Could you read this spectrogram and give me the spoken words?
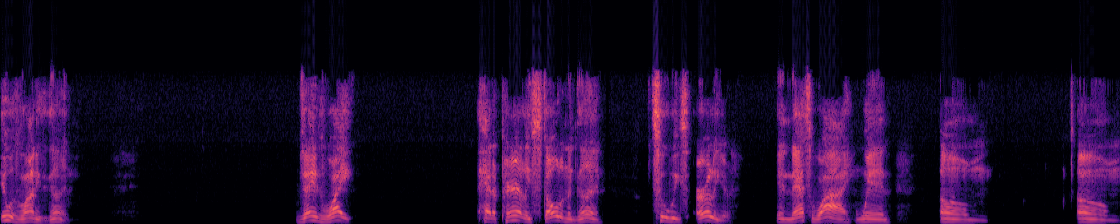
It was Lonnie's gun. James White had apparently stolen the gun two weeks earlier. And that's why when um um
